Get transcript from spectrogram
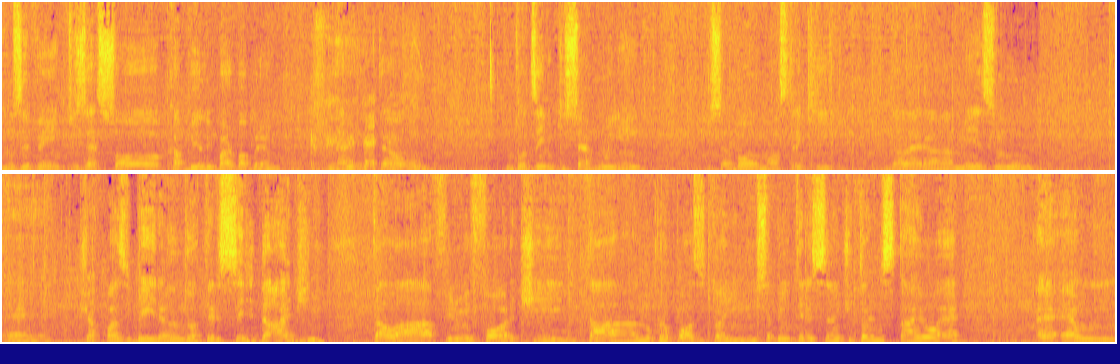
nos eventos é só cabelo e barba branca. Né? Então, não tô dizendo que isso é ruim, hein? Isso é bom, mostra que a galera mesmo é, já quase beirando a terceira idade, tá lá firme e forte e tá no propósito ainda. Isso é bem interessante. O Turnstile é, é, é um.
